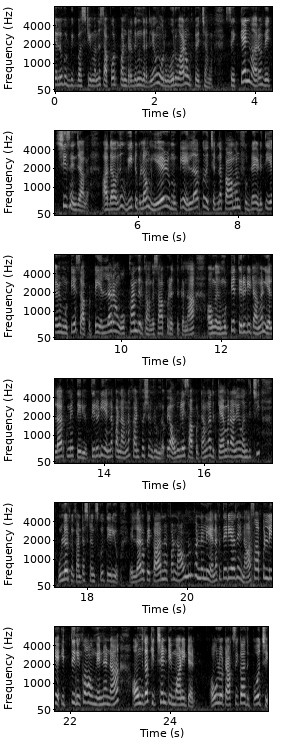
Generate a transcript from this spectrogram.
தெலுங்கு பிக் பாஸ் டீம் வந்து சப்போர்ட் பண்ணுறதுங்கிறதுலையும் ஒரு ஒரு வாரம் விட்டு வச்சாங்க. செகண்ட் வாரம் வச்சு செஞ்சாங்க. அதாவது வீட்டுக்குள்ளே அவங்க ஏழு முட்டையை எல்லாருக்கும் வச்சுருந்த காமன் ஃபுட்டை எடுத்து ஏழு முட்டையை சாப்பிட்டு எல்லாரும் அவங்க உட்காந்துருக்காங்க சாப்பிட்றதுக்குன்னா அவங்க அந்த முட்டையை திருடிட்டாங்கன்னு எல்லாருக்குமே தெரியும். திருடி என்ன பண்ணாங்கன்னா கன்ஃபெஷன் ரூமில் போய் அவங்களே சாப்பிட்டாங்க. அது கேமராலேயும் வந்துச்சு. உள்ளே இருக்க கண்டஸ்டன்ஸ்க்கும் தெரியும். எல்லாரும் போய் கார்னர் பண்ண நான் ஒன்றும் பண்ணலையே. எனக்கு தெரியாதே நான் சாப்பிட்லையே. இத்தனைக்கும் அவங்க என்னென்னா அவங்க தான் கிச்சன் டீம் மானிட்டர் அவ்வளோ டாக்ஸிக்காக அது போச்சு.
